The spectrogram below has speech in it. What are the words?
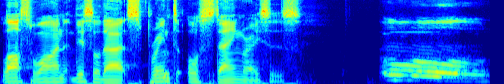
Last one: this or that? Sprint or staying races? Oh,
